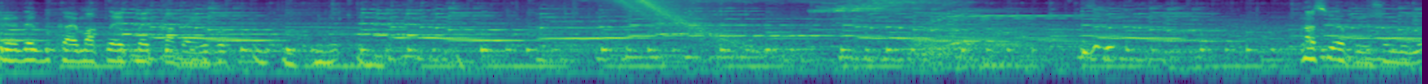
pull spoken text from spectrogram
Üstüne de bir kaymaklı ekmek kadayıfı. Nasıl yapıyorsun bunu?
